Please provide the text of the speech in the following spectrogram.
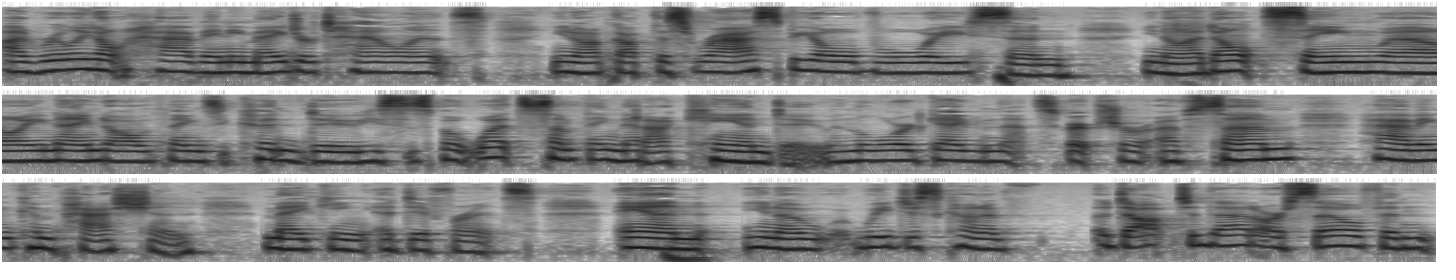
I really don't have any major talents. You know, I've got this raspy old voice and, you know, I don't sing well. He named all the things he couldn't do. He says, but what's something that I can do? And the Lord gave him that scripture of some having compassion, making a difference. And, you know, we just kind of adopted that ourselves and,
